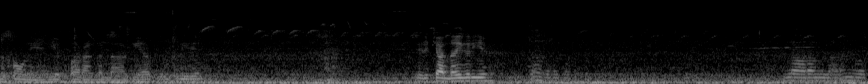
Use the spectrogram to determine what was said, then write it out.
ਦਿਖਾਉਣੇ ਆ ਜੀ ਆਪਾਂ ਰੰਗ ਲਾ ਕੇ ਆ ਪੂਰੀ ਦੇ। ਇਹਦੇ ਚੱਲ ਰਹੀ ਕਰੀਏ। ਲਾ ਦੇ ਲਾ ਰੰਗ ਲਾ ਰੰਗ ਬਹੁਤ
